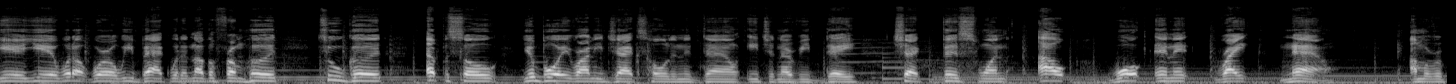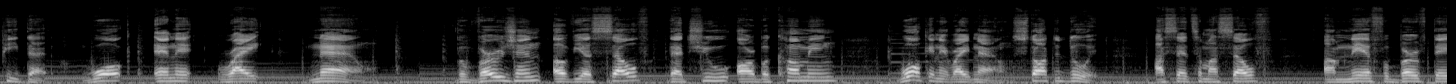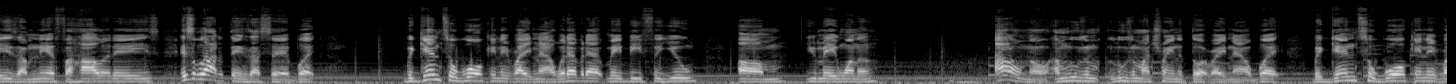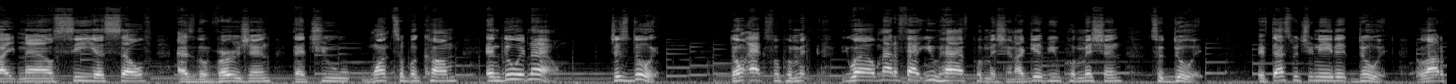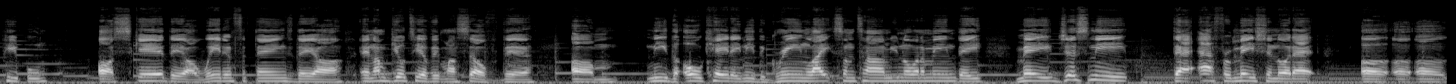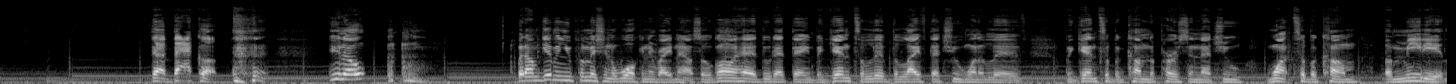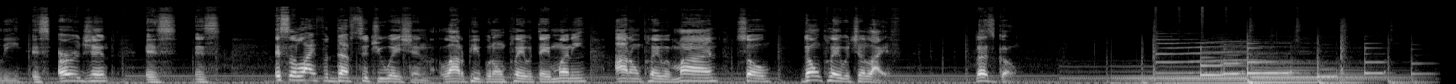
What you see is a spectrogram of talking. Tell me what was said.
Yeah, yeah. What up, world? We back with another From Hood to Good episode. Your boy Ronnie Jacks holding it down each and every day. Check this one out. Walk in it right now. I'm going to repeat that. Walk in it right now. The version of yourself that you are becoming, walk in it right now. Start to do it. I said to myself, I'm near for birthdays, I'm near for holidays. It's a lot of things I said, but begin to walk in it right now, whatever that may be for you. Um, you may want to I don't know. I'm losing losing my train of thought right now, but begin to walk in it right now. See yourself as the version that you want to become and do it now. Just do it. Don't ask for permission. Well, matter of fact, you have permission. I give you permission to do it. If that's what you needed, do it. A lot of people are scared. They are waiting for things. They are, and I'm guilty of it myself. They um, need the okay. They need the green light. Sometime, you know what I mean. They may just need that affirmation or that uh, uh, uh that backup. you know. but I'm giving you permission to walk in it right now. So go ahead, do that thing. Begin to live the life that you want to live. Begin to become the person that you want to become immediately. It's urgent. It's it's it's a life or death situation. A lot of people don't play with their money. I don't play with mine. So don't play with your life. Let's go.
